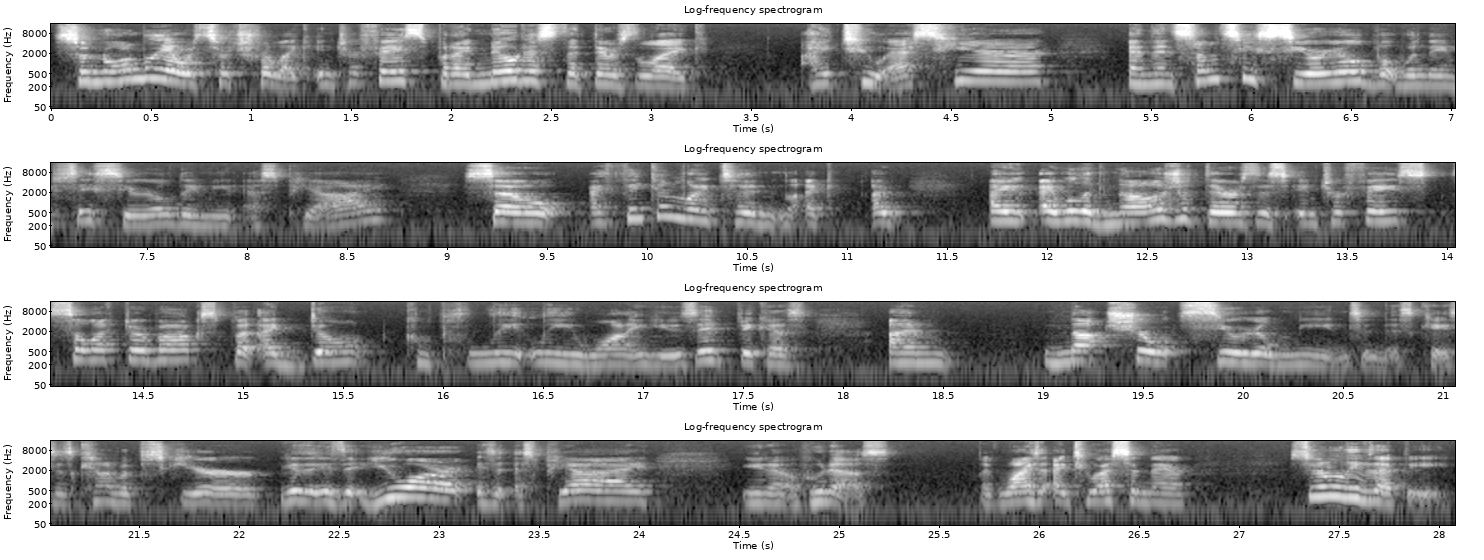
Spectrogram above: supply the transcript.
So normally I would search for like interface, but I noticed that there's like I2S here and then some say serial, but when they say serial, they mean SPI. So I think I'm going to like I, I, I will acknowledge that there's this interface selector box, but I don't completely want to use it because I'm not sure what serial means in this case. It's kind of obscure. Is it UR? Is it SPI? You know, who knows? Like, why is I2S in there? So I'm going to leave that be.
